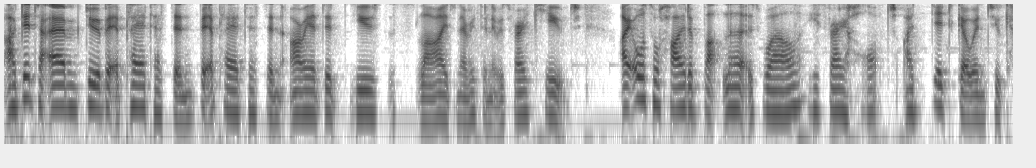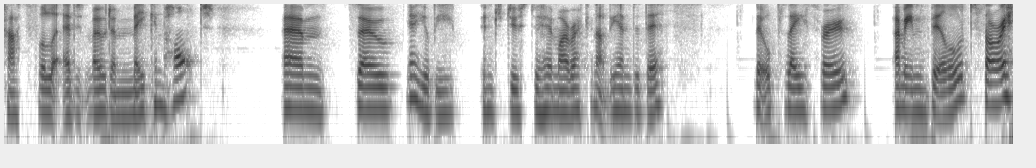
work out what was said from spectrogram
I did um, do a bit of player testing. Bit of player testing. Aria did use the slide and everything. It was very cute. I also hired a butler as well. He's very hot. I did go into cast full edit mode and make him hot. Um, so yeah, you'll be introduced to him, I reckon, at the end of this little playthrough. I mean, build, sorry.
